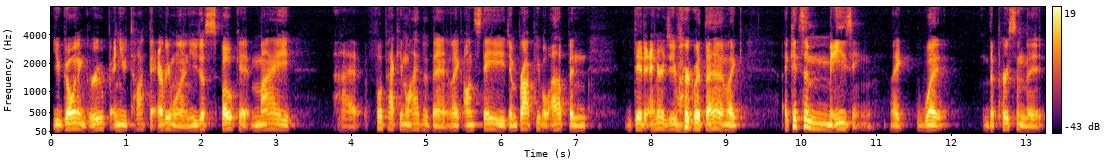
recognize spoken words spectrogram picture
You go in a group and you talk to everyone. You just spoke at my uh, packing live event, like on stage, and brought people up and did energy work with them. Like like it's amazing, like what the person that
